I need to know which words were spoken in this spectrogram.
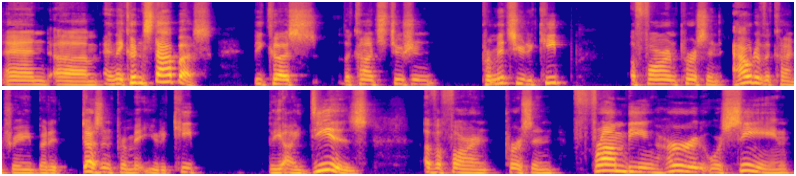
And, um, and they couldn't stop us because the Constitution permits you to keep a foreign person out of the country, but it doesn't permit you to keep the ideas of a foreign person from being heard or seen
